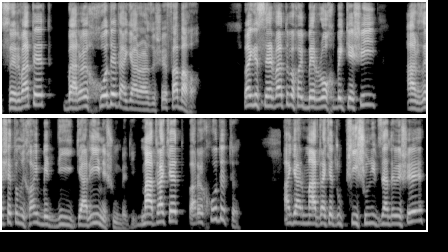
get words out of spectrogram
ثروتت برای خودت اگر ارزشه فبها. و اگه ثروت رو بخوای به رخ بکشی ارزش تو می‌خوای به دیگری نشون بدی. مدرکت برای خودته. اگر مدرکت رو پیشونیت زده بشه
